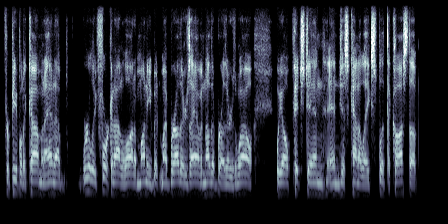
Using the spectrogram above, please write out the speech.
for people to come, and I ended up really forking out a lot of money. But my brothers, I have another brother as well. We all pitched in and just kind of like split the cost up.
